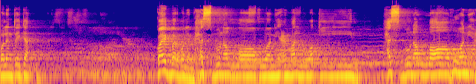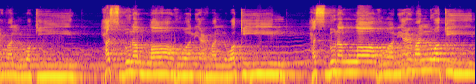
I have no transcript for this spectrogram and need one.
বলেন তো এটা। কয়েকবার বলেন হাসবুন আল্লাহু ওয়াকিল। হাসবুন আল্লাহু নি'মাল ওয়াকিল। হাসবুন আল্লাহু নি'মাল ওয়াকিল। হাসবুন আল্লাহু নি'মাল ওয়াকিল।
